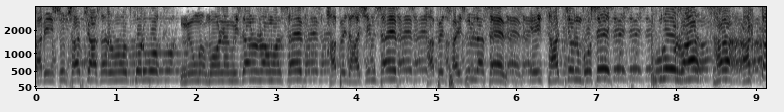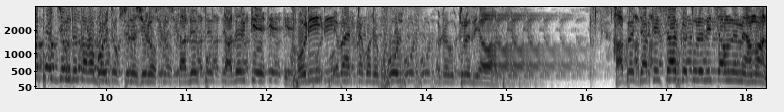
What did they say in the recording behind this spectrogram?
কারি ইউসুফ সাহেবকে আসার অনুরোধ করব মৌলানা মিজানুর রহমান সাহেব, হাফেজ হাসিম সাহেব, হাফেজ ফাইজুল্লাহ সাহেব, এই সাতজন বসে পুরো রাত সারা আটটা পর্যন্ত তারা বৈঠক শুনেছিল। তাদের তাদেরকে ঘড়ি এবং একটা করে ফুল ওটা তুলে দেওয়া হবে। হাফেজ জাকির সাহেবকে তুলে দিচ্ছে আমাদের মেহমান।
